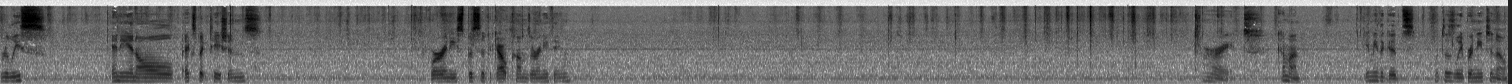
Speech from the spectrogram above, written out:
release any and all expectations for any specific outcomes or anything. Alright. Come on. Give me the goods. What does Libra need to know?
